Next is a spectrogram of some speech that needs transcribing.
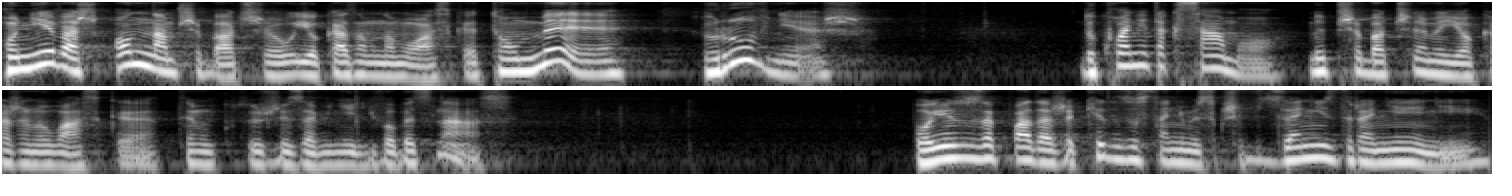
ponieważ On nam przebaczył i okazał nam łaskę, to my również dokładnie tak samo my przebaczymy i okażemy łaskę tym, którzy zawinili wobec nas. Bo Jezus zakłada, że kiedy zostaniemy skrzywdzeni, zranieni,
